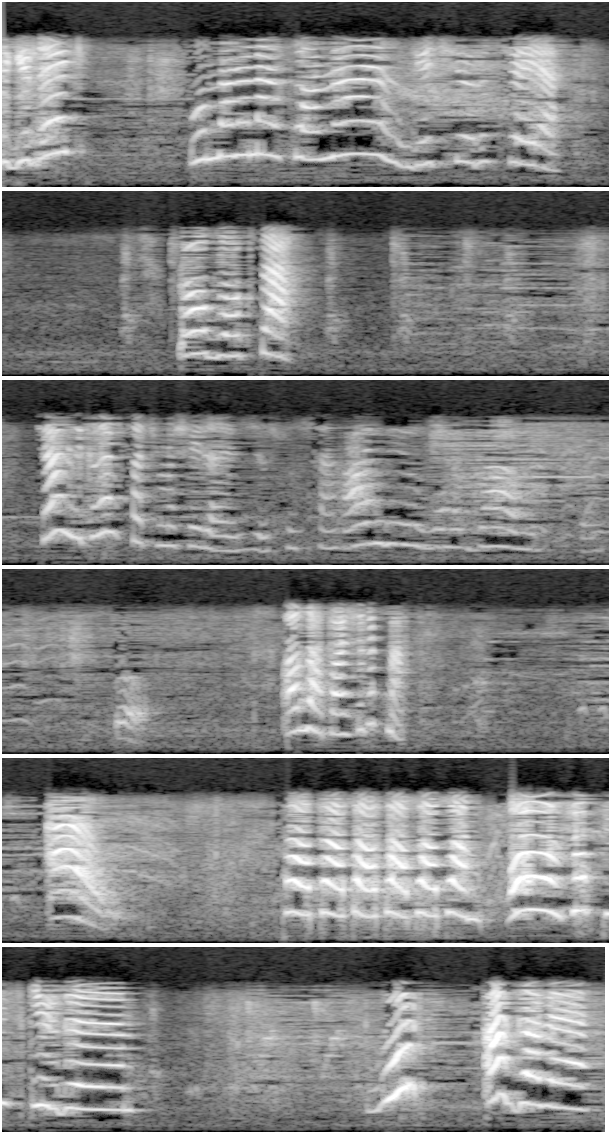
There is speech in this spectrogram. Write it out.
maça girdik. Bundan hemen sonra geçiyoruz şeye. Roblox'a. Can ne kadar saçma şeyler izliyorsun sen. Hangi yılda Allah başladık mı? Au. Pa pa pa pa pa pa. Oo çok pis girdim. Vur. Aga be.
